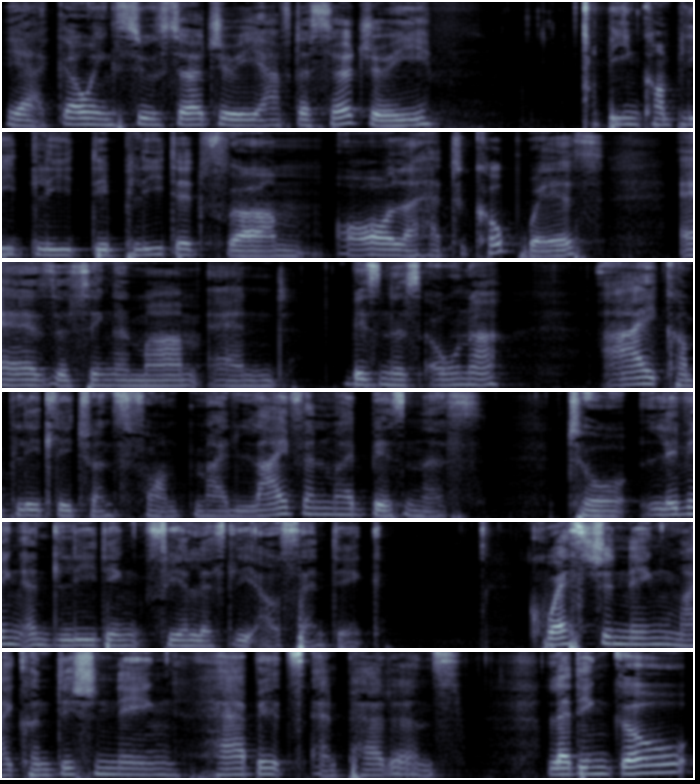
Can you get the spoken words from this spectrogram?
yeah, going through surgery after surgery, being completely depleted from all I had to cope with as a single mom and business owner, I completely transformed my life and my business to living and leading fearlessly authentic. Questioning my conditioning, habits, and patterns, letting go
